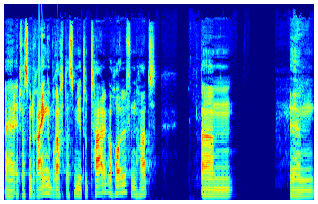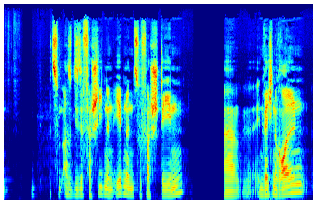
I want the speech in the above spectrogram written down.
äh, etwas mit reingebracht, das mir total geholfen hat, ähm, ähm, zum, also diese verschiedenen Ebenen zu verstehen, äh, in welchen Rollen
